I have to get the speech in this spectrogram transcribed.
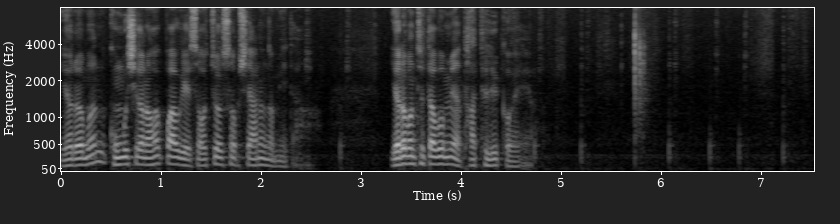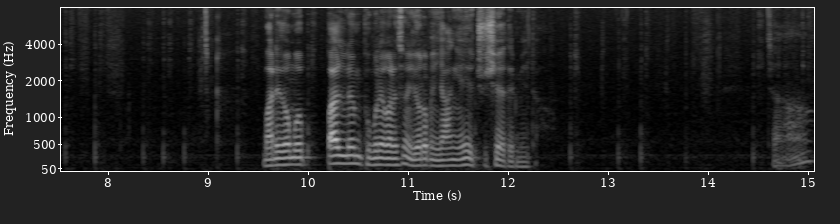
여러분 공부 시간을 확보하기 위해서 어쩔 수 없이 하는 겁니다. 여러 번 듣다 보면 다 들릴 거예요. 말이 너무 빠른 부분에 관해서는 여러분 양해해 주셔야 됩니다. 자.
